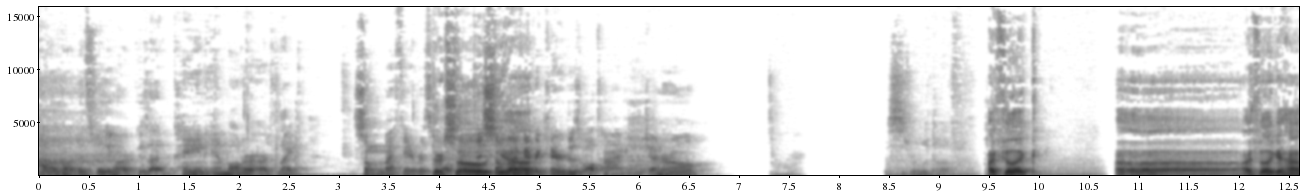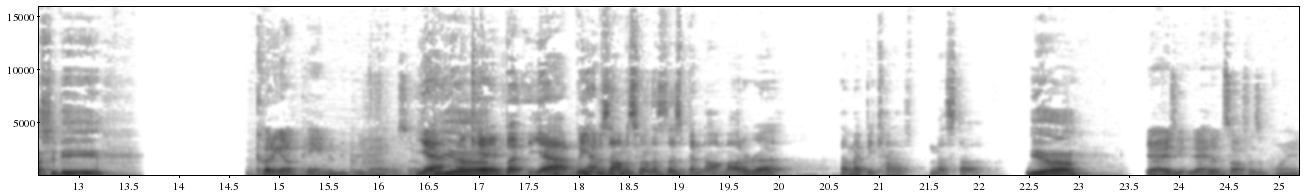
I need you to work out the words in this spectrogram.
I don't know. That's really hard because that Pain and Madara are like some of my favorites. They're all- so- they're some of my favorite characters of all time in general. This is really tough. I feel like uh, I feel like it has to be Cutting out pain would be pretty bad, also. Yeah, Yeah. okay, but yeah, we have Zamasu on this list, but not Madara. That might be kind of messed up. yeah. Yeah, he's, yeah, Hidden Sauce has a point.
